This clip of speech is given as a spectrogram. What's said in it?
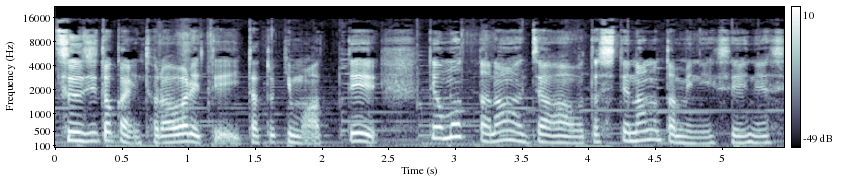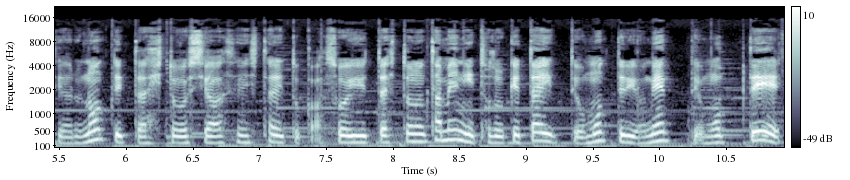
数字とかにとらわれていた時もあってって思ったらじゃあ私って何のために SNS やるのって言ったら人を幸せにしたいとかそういった人のために届けたいって思ってるよねって思って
